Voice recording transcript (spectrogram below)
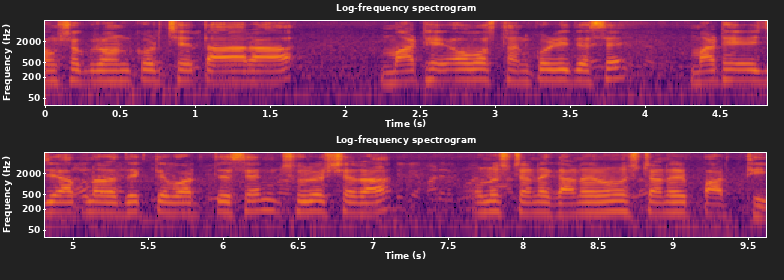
অংশগ্রহণ করছে তারা মাঠে অবস্থান করিতেছে। মাঠে এই যে আপনারা দেখতে পারতেছেন সুরেশ সারা অনুষ্ঠানে, গানের অনুষ্ঠানের প্রার্থী।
